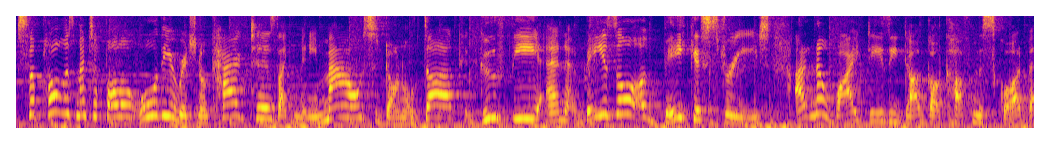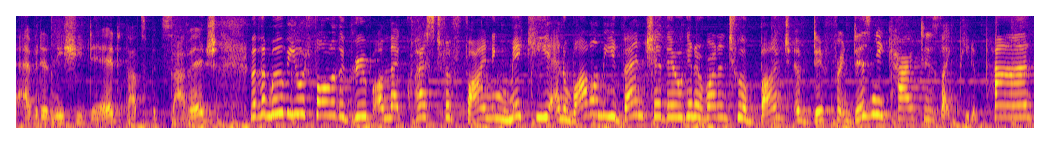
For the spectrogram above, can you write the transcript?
So the plot was meant to follow all the original characters like Minnie Mouse, Donald Duck, Goofy, and Basil of Baker Street. I don't know why Daisy Duck got cut from the squad, but evidently she did. That's a bit savage. But the movie would follow the group on their quest for finding Mickey, and while on the adventure, they were gonna run into a bunch of different Disney characters like Peter Pan,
